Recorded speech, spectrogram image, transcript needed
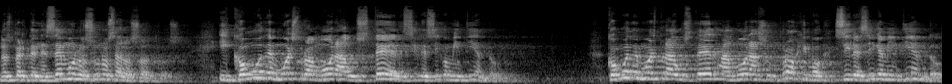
nos pertenecemos los unos a los otros. ¿Y cómo demuestro amor a usted si le sigo mintiendo? ¿Cómo demuestra usted amor a su prójimo si le sigue mintiendo?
